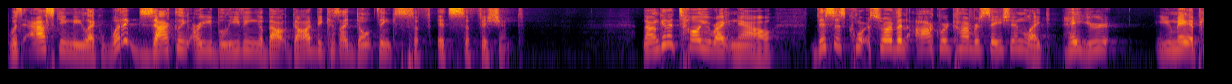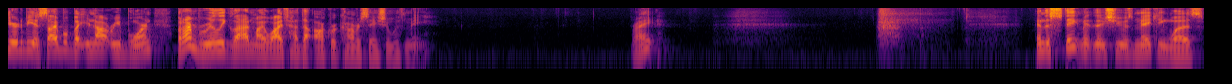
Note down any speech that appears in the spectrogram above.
was asking me, like, what exactly are you believing about God? Because I don't think it's sufficient. Now, I'm going to tell you right now, this is sort of an awkward conversation. Like, hey, you're you may appear to be a disciple, but you're not reborn. But I'm really glad my wife had that awkward conversation with me. Right? And the statement that she was making was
